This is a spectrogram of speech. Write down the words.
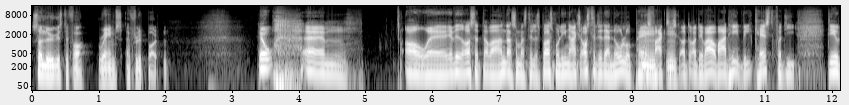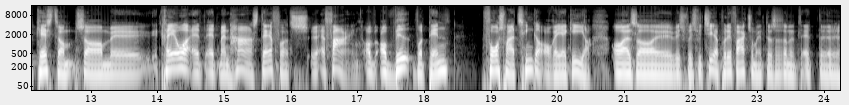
så lykkedes det for Rams at flytte bolden. Jo, øhm, og øh, jeg ved også, at der var andre, som har stillet spørgsmål i aktie, også til det der no-look pass mm, faktisk, mm. Og, og det var jo bare et helt vildt kast, fordi det er jo et kast, som, som øh, kræver, at, at man har Staffords øh, erfaring og, og ved, hvordan forsvaret tænker og reagerer. Og altså, øh, hvis, hvis vi ser på det faktum, at det er sådan, at, at, øh,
